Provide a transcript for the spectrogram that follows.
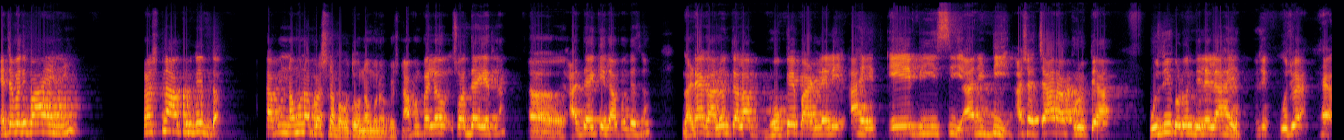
याच्यामध्ये पहा यांनी प्रश्न आकृतीत आपण नमुना प्रश्न पाहू तो नमुना प्रश्न. आपण पहिलं स्वाध्याय घेतला. अध्याय केला आपण त्याचं. घड्या घालून त्याला भोके पाडलेली आहेत ए बी सी आणि डी अशा चार आकृत्या उजवीकडून दिलेल्या आहेत. म्हणजे उजव्या ह्या-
